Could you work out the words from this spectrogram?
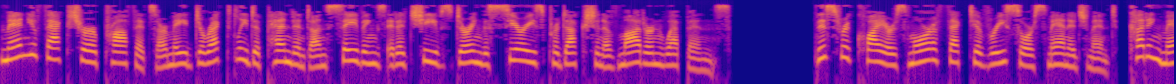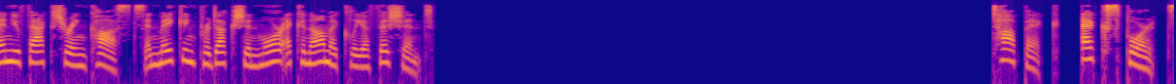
Manufacturer profits are made directly dependent on savings it achieves during the series production of modern weapons. This requires more effective resource management, cutting manufacturing costs and making production more economically efficient. Topic: Exports.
